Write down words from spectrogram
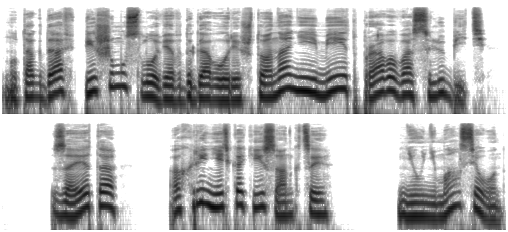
Ну тогда впишем условия в договоре, что она не имеет права вас любить. За это Охренеть, какие санкции. Не унимался он.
